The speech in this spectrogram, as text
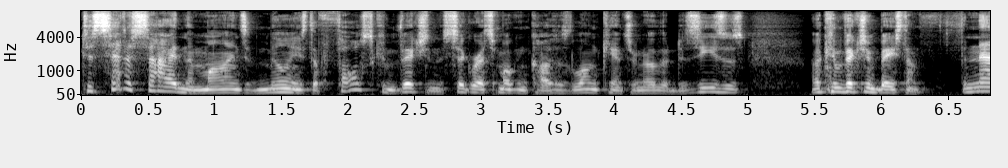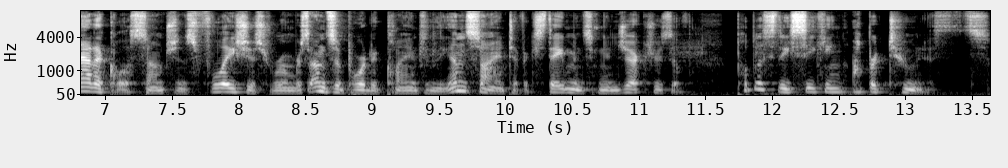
to set aside in the minds of millions the false conviction that cigarette smoking causes lung cancer and other diseases, a conviction based on fanatical assumptions, fallacious rumors, unsupported claims, and the unscientific statements and conjectures of publicity-seeking opportunists.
